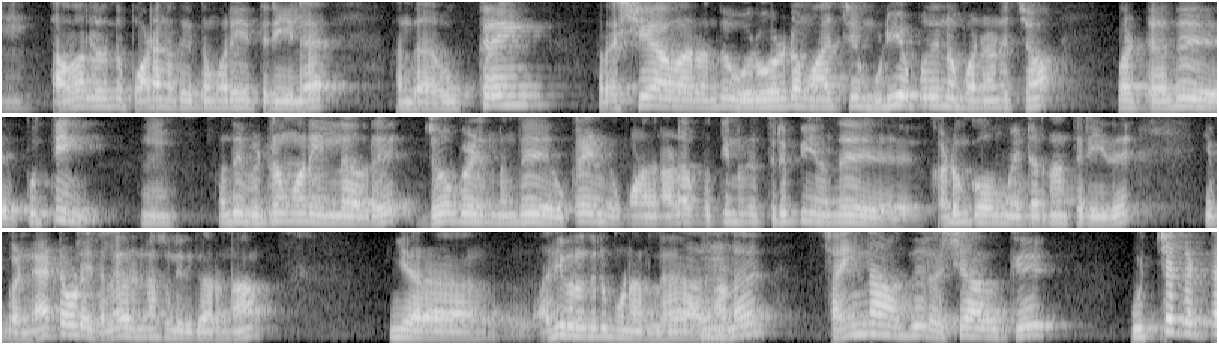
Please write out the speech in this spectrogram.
ம். தவறுல இருந்து பாடம் கத்துக்கிட்ட மாதிரியே தெரியல அந்த உக்ரைன் ரஷ்யா வார் வந்து ஒரு வருடம் ஆச்சு முடிய போது நம்ம நினைச்சோம். பட் வந்து புத்தின். வந்து விடுற மாதிரி இல்லை அவரு. ஜோ பைடன் வந்து உக்ரைனுக்கு போனதுனால புத்தின் வந்து திருப்பி வந்து கடும் கோபம் ஆயிட்டாரு தான் தெரியுது. இப்ப நேட்டோடைய தலைவர் என்ன சொல்லியிருக்காருன்னா இங்க அதிபர் வந்துட்டு போனார்ல அதனால சைனா வந்து ரஷ்யாவுக்கு உச்சக்கட்ட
